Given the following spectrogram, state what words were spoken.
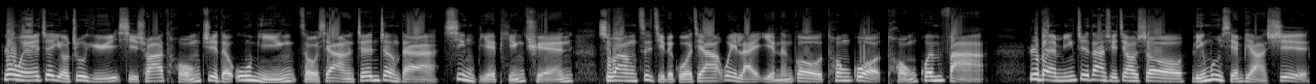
认为这有助于洗刷同志的污名，走向真正的性别平权。希望自己的国家未来也能够通过同婚法。日本明治大学教授铃木贤表示，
